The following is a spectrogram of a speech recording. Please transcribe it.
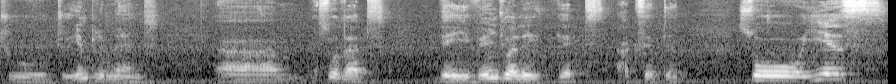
to, to implement um, so that they eventually get acceptance. So yes,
